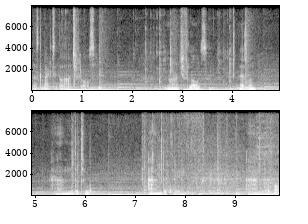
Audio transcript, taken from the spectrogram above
let's go back to the large floors. Large floors. There's one. And the two. And the three. And the four.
